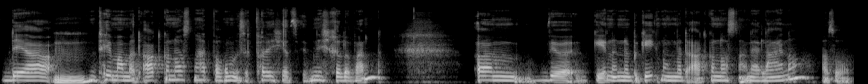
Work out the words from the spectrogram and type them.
der mhm. ein Thema mit Artgenossen hat. Warum ist völlig jetzt nicht relevant? Ähm, wir gehen in eine Begegnung mit Artgenossen an der Leine, also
